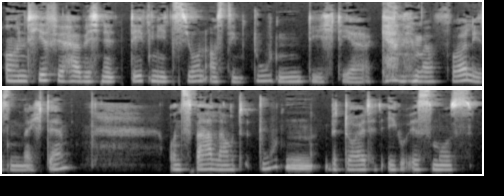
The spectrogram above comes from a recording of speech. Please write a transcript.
Und hierfür habe ich eine Definition aus dem Duden, die ich dir gerne mal vorlesen möchte. Und zwar laut Duden bedeutet Egoismus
